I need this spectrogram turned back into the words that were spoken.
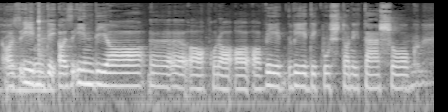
az, indi, az India, akkor a, a, a véd, védikus tanítások, mm-hmm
